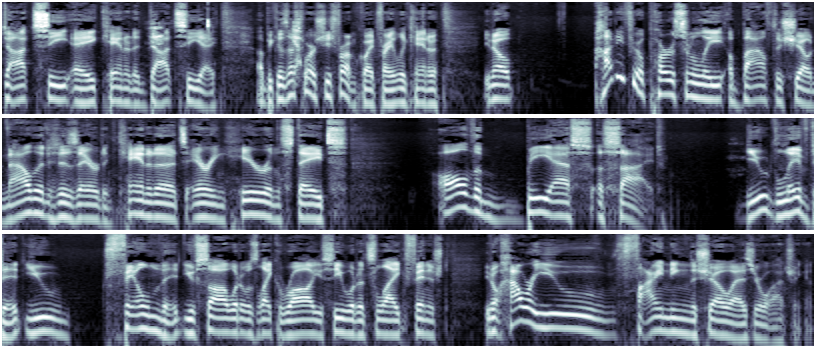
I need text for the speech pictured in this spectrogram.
dot ca Canada dot ca, uh, because that's Yep. where she's from. Quite frankly, Canada. You know, how do you feel personally about the show now that it has aired in Canada? It's airing here in the states. All the BS aside, you lived it. You filmed it. You saw what it was like raw. You see what it's like finished. You know, how are you finding the show as you're watching it?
